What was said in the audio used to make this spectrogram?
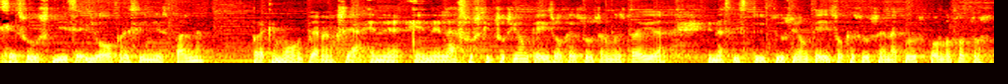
Jesús dice, yo ofrecí mi espalda para que me golpearan. O sea, en, en, la sustitución que hizo Jesús en nuestra vida, en la sustitución que hizo Jesús en la cruz por nosotros,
